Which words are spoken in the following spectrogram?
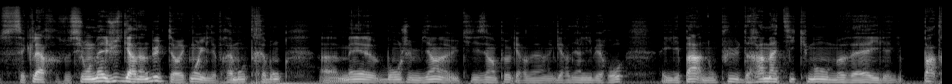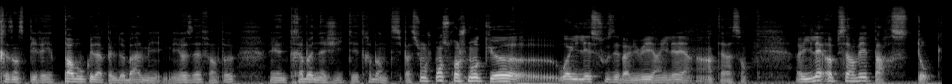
c'est clair. Si on met juste gardien de but, théoriquement, il est vraiment très bon. Euh, mais euh, bon, j'aime bien utiliser un peu gardien, libéraux. il n'est pas non plus dramatiquement mauvais. Il est pas très inspiré, pas beaucoup d'appels de balles, mais, mais Joseph un peu. il a une très bonne agilité, très bonne anticipation. Je pense franchement que euh, ouais, il est sous-évalué, hein, il est intéressant. il est observé par Stoke.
